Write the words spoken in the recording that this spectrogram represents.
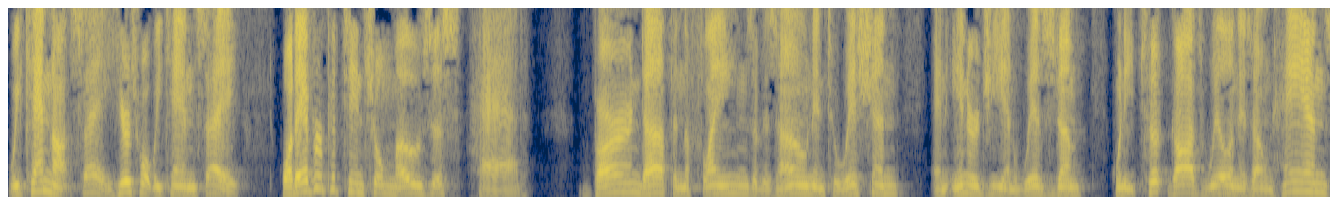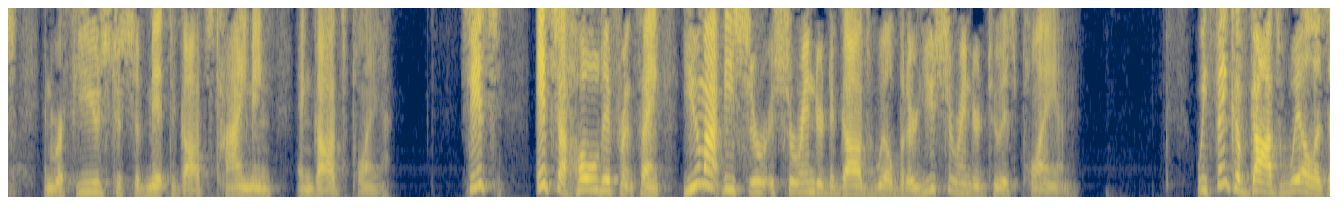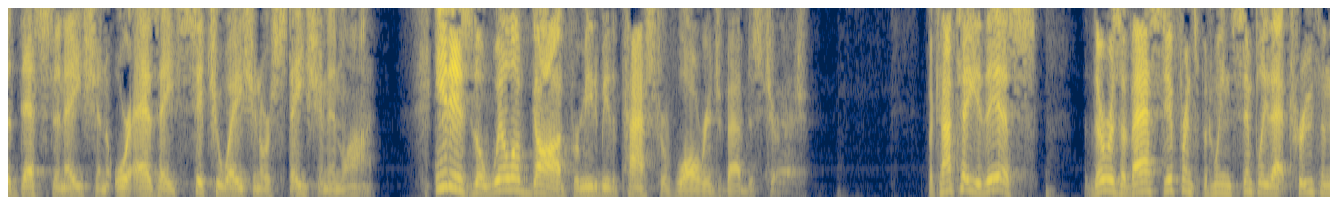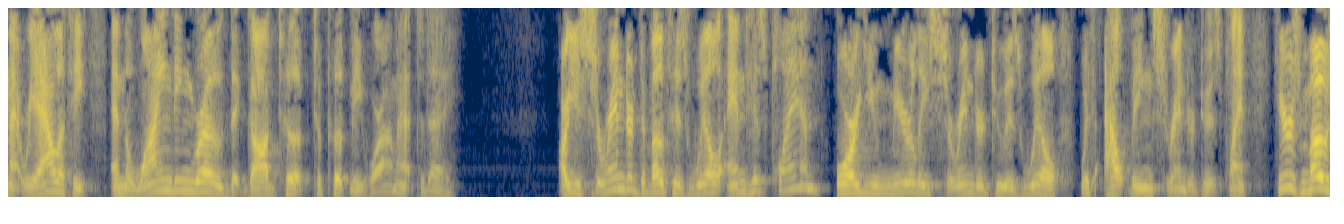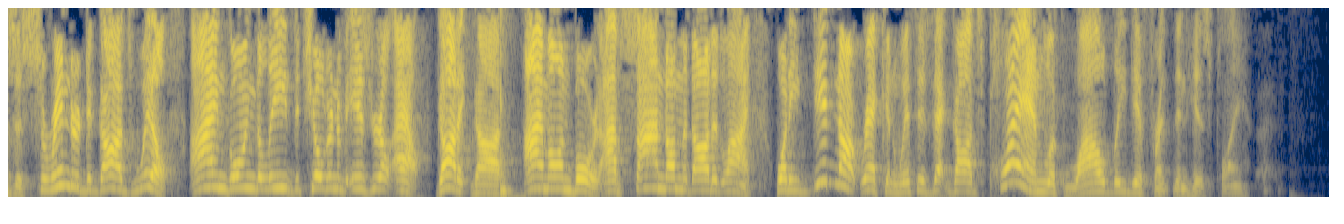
We cannot say. Here's what we can say. Whatever potential Moses had, burned up in the flames of his own intuition and energy and wisdom when he took God's will in his own hands and refused to submit to God's timing and God's plan. See, it's, it's a whole different thing. You might be sur- surrendered to God's will, but are you surrendered to his plan? We think of God's will as a destination or as a situation or station in life. It is the will of God for me to be the pastor of Walridge Baptist Church. But can I tell you this? There was a vast difference between simply that truth and that reality and the winding road that God took to put me where I'm at today. Are you surrendered to both His will and His plan? Or are you merely surrendered to His will without being surrendered to His plan? Here's Moses, surrendered to God's will. I'm going to lead the children of Israel out. Got it, God. I'm on board. I've signed on the dotted line. What he did not reckon with is that God's plan looked wildly different than His plan.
